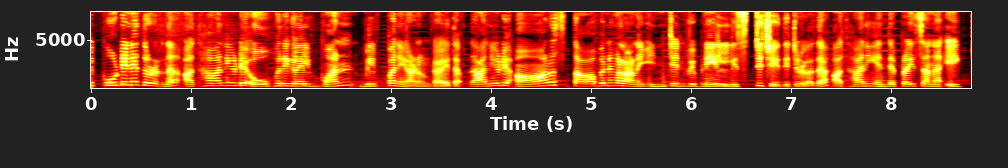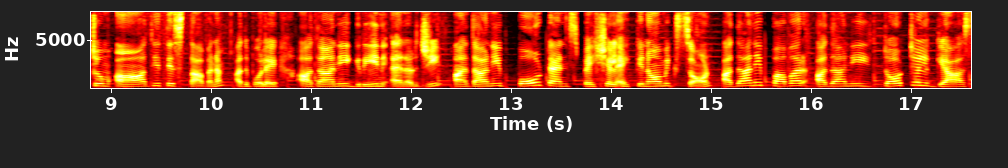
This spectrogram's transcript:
റിപ്പോർട്ടിനെ തുടർന്ന് അദാനിയുടെ ഓഹരികളിൽ വൻ വിൽപ്പനയാണ് ഉണ്ടായത്. അധാനിയുടെ ആറ് സ്ഥാപനങ്ങളാണ് ഇന്ത്യൻ വിപണിയിൽ ലിസ്റ്റ് ചെയ്തിട്ടുള്ളത്. അദാനി എന്റർപ്രൈസ് ആണ് ഏറ്റവും ആദ്യത്തെ സ്ഥാപനം. അതുപോലെ Adani green energy Adani port and special economic zone Adani power Adani total gas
